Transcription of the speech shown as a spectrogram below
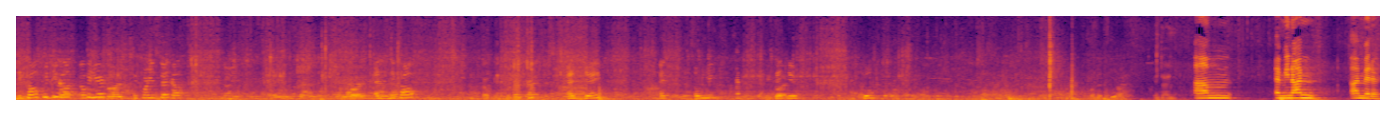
Nicole, could you look over here before you sit? And Nicole? And James? And over here? Thank you. Cool. Um, I mean, I'm I'm at a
